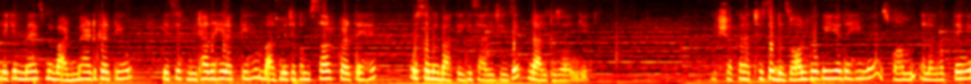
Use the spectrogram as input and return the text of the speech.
लेकिन मैं इसमें बाद में ऐड करती हूँ। ये सिर्फ़ मीठा दही रखती हूँ। बाद में जब हम सर्व करते हैं उस समय बाकी की सारी चीज़ें डालती जाएँगी। शक्कर अच्छे से डिज़ोल्व हो गई है दही में, इसको हम अलग रख देंगे।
